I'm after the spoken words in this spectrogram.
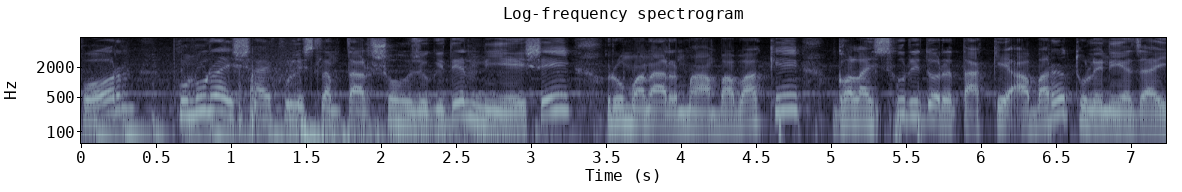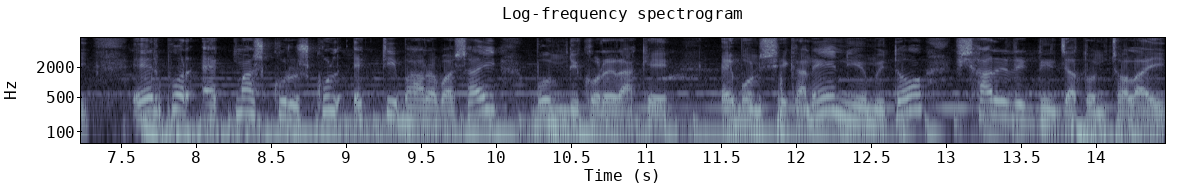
পর পুনরায় সাইফুল ইসলাম তার সহযোগীদের নিয়ে এসে রুমানার মা বাবাকে গলায় ছুরি ধরে তাকে আবারও তুলে নিয়ে যায়। এরপর এক মাস কুরুস্কুল একটি ভাড়া বাসায় বন্দি করে রাখে। এবং সেখানে নিয়মিত শারীরিক নির্যাতন চলায়।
